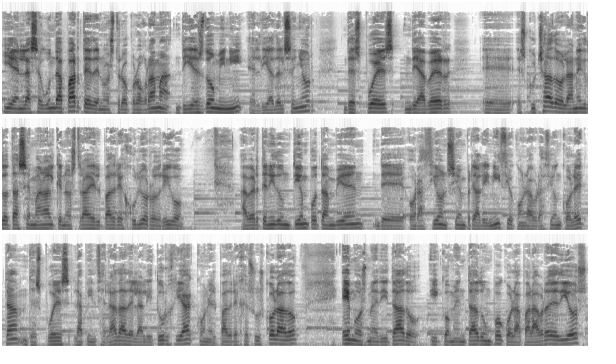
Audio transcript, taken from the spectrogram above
Y en la segunda parte de nuestro programa Dies Domini, el Día del Señor, después de haber eh, escuchado la anécdota semanal que nos trae el Padre Julio Rodrigo, haber tenido un tiempo también de oración siempre al inicio con la oración colecta, después la pincelada de la liturgia con el Padre Jesús Colado, hemos meditado y comentado un poco la palabra de Dios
